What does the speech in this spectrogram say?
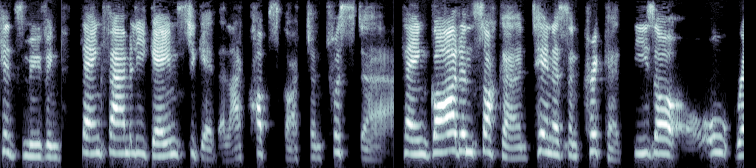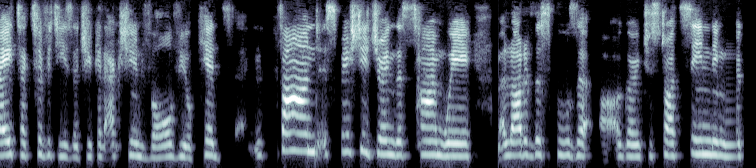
kids moving, playing family games together like hopscotch and twister, playing garden soccer and tennis and cricket. These are all great activities that you can actually involve your kids in. Found, especially during this time where a lot of the schools are, going to start sending work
